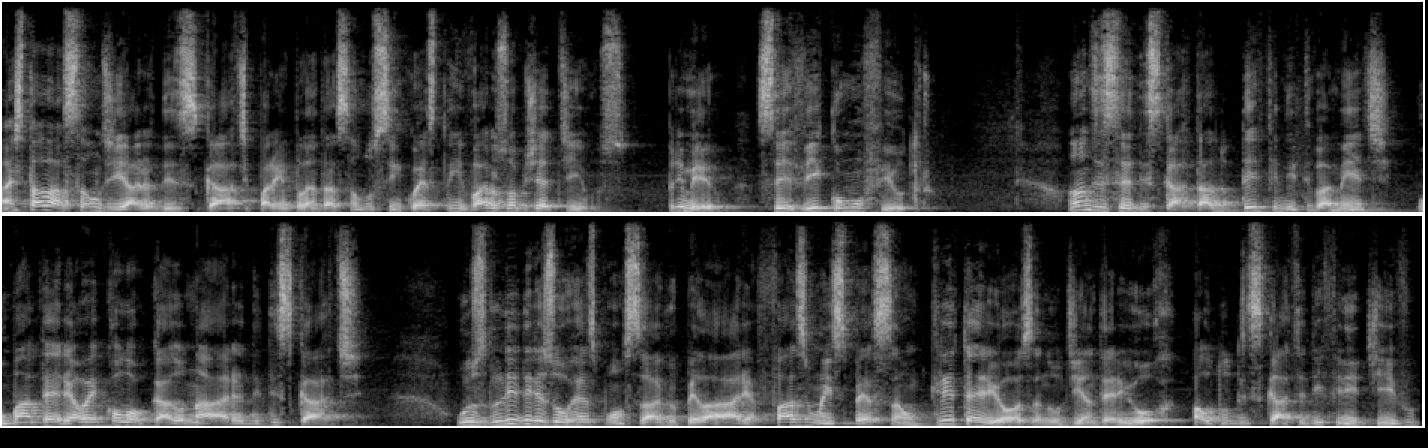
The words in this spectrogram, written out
A instalação de área de descarte para a implantação do 5S tem vários objetivos. Primeiro, servir como um filtro. Antes de ser descartado definitivamente, o material é colocado na área de descarte. Os líderes ou responsáveis pela área fazem uma inspeção criteriosa no dia anterior ao do descarte definitivo,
